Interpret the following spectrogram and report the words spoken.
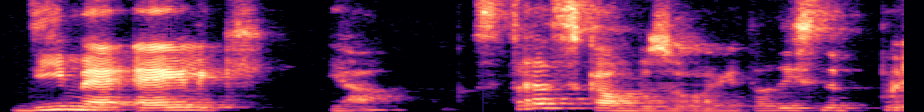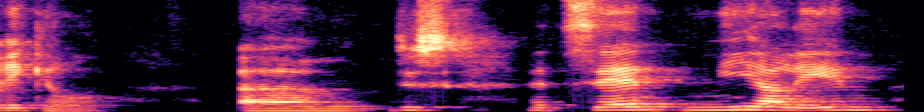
die mij eigenlijk ja, stress kan bezorgen. Dat is een prikkel. Um, dus het zijn niet alleen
